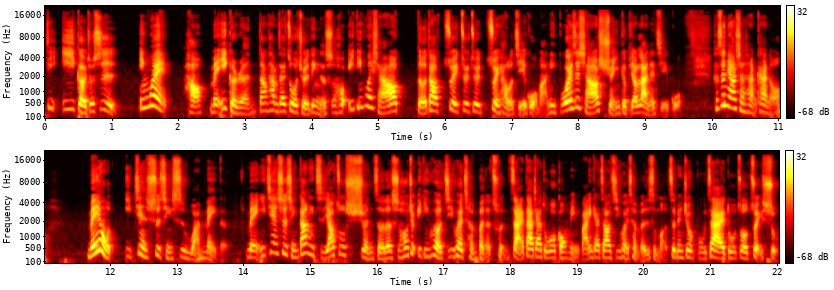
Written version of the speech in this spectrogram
第一个就是因为好，每一个人当他们在做决定的时候，一定会想要得到最最最最好的结果嘛，你不会是想要选一个比较烂的结果。可是你要想想看哦。没有一件事情是完美的。每一件事情，当你只要做选择的时候，就一定会有机会成本的存在。大家读过公民吧，应该知道机会成本是什么。这边就不再多做赘述。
